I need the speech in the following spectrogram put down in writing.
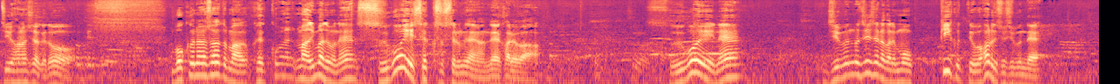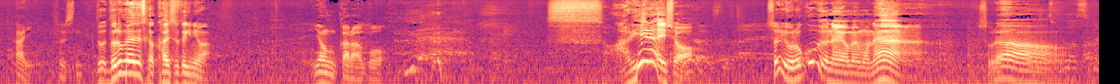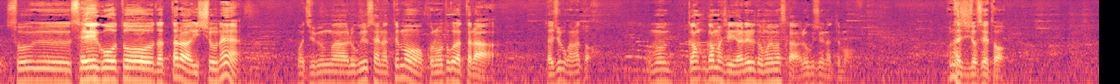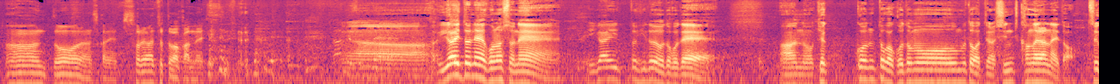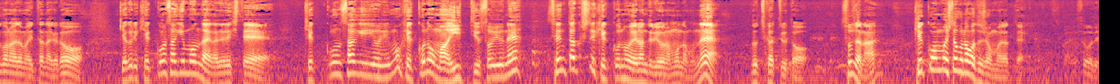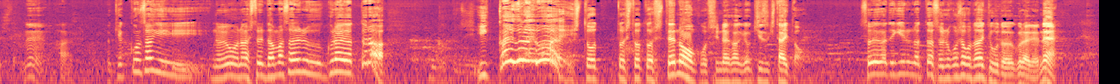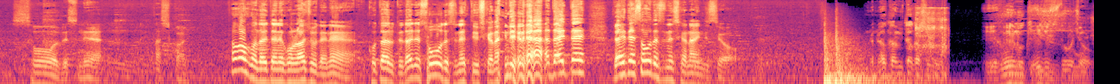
っていう話だけど僕の予想だとまあ結婚まあ今でもねすごいセックスしてるみたいなんで彼は。すごいね。自分の人生の中でもうピークって分かるでしょ自分で。はいそうですね。どどれぐらいですか回数的には？4から5ありえないでしょ。それ喜ぶよね嫁もね。そりゃそういう整合とだったら一生ね、まあ、自分が60歳になってもこの男だったら大丈夫かなと。もうが我慢してやれると思いますか？60になっても。同じ女性と。うーんどうなんですかね。それはちょっと分かんないです。いやー意外とねこの人ね意外とひどい男であの結婚とか子供を産むとかっていうのは考えられないと。ついこの間も言ったんだけど逆に結婚詐欺問題が出てきて結婚詐欺よりも結婚の方がまあいいっていうそういうね選択して結婚の方を選んでるようなもんだもんね。どっちかっていうと。そうじゃない？結婚もしたくなかったじゃんお前だって。ねそうでしたはい結婚詐欺のような人に騙されるぐらいだったら1回ぐらいは人と人としてのこう信頼関係を築きたいと。それができるんだったらそれに越したことないってことぐらいだよね。そうですね。確かに。高川君は大体ねこのラジオでね答えるって大体そうですねっていうしかないんだよね。大体大体そうですねしかないんですよ。中見隆の FM 芸術道場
